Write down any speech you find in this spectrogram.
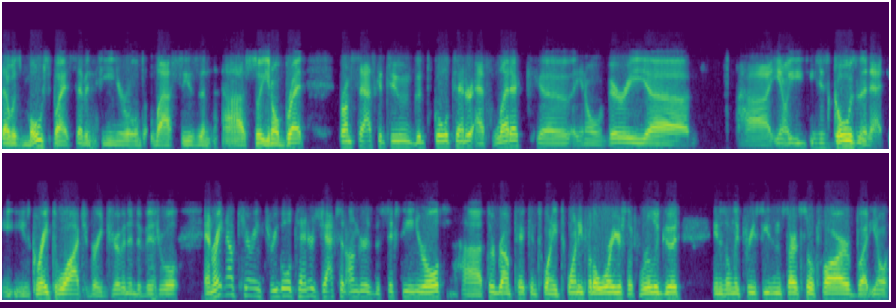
that was most by a 17 year old last season. Uh, so, you know, Brett from Saskatoon, good goaltender, athletic, uh, you know, very, uh, uh, you know, he, he just goes in the net. He, he's great to watch, a very driven individual. And right now, carrying three goaltenders, Jackson Unger is the 16 year old, uh, third round pick in 2020 for the Warriors. Looked really good in his only preseason start so far. But, you know,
